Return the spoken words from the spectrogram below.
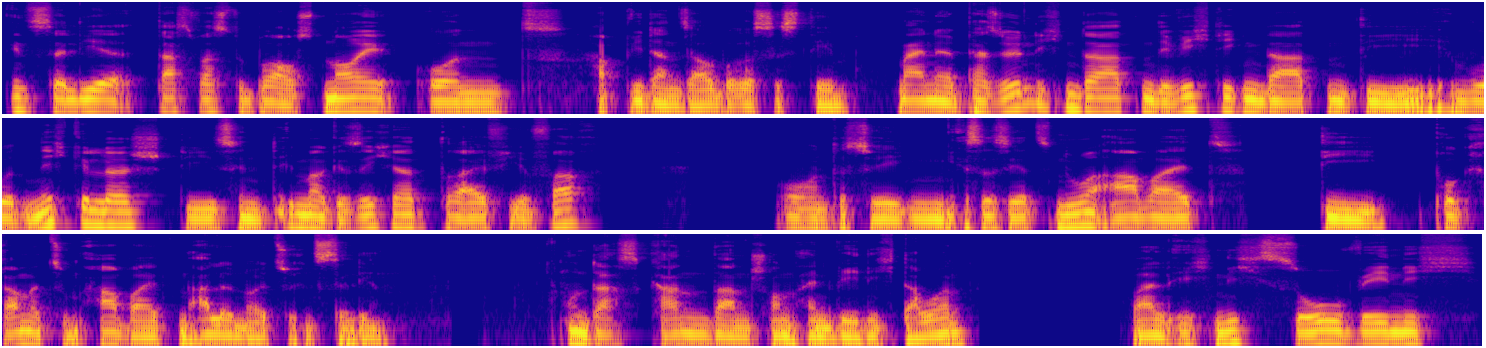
installiere das, was du brauchst, neu und hab wieder ein sauberes System. Meine persönlichen Daten, die wichtigen Daten, die wurden nicht gelöscht, die sind immer gesichert, drei, vierfach. Und deswegen ist es jetzt nur Arbeit, die Programme zum Arbeiten alle neu zu installieren. Und das kann dann schon ein wenig dauern, weil ich nicht so wenig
